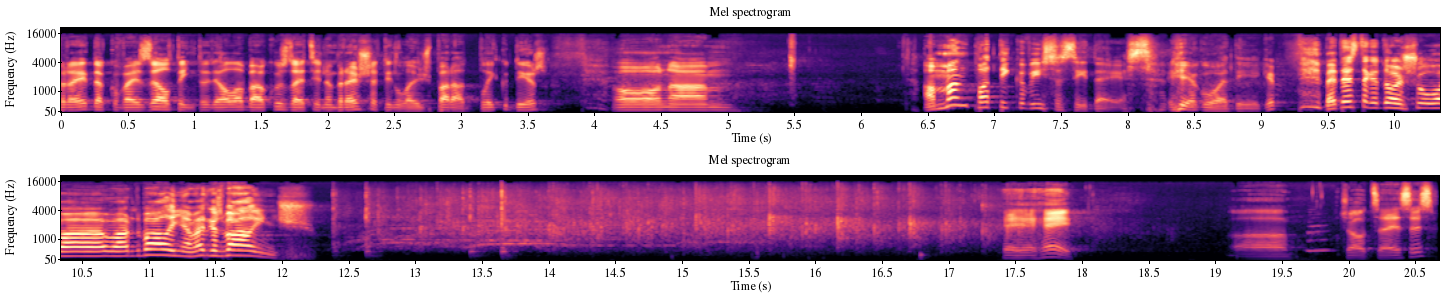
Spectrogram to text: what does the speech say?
Breidaku vai Zeltiņu, tad jau labāk uzaicinam Brešetinu, lai viņš parāda pliku dirsu. Un, um, Man patika visas idejas, iegodīgi. Bet es tagad došu šo vārdu Bāliņam. Edgars Bāliņš. Hei, hei, hei. Uh, čau, Cēsis.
